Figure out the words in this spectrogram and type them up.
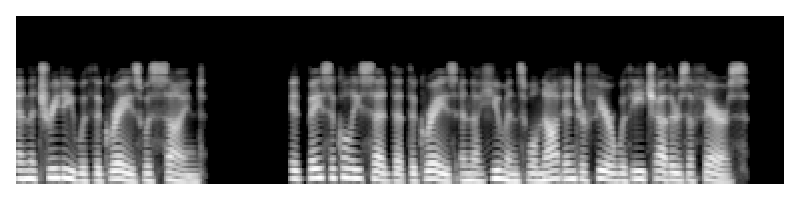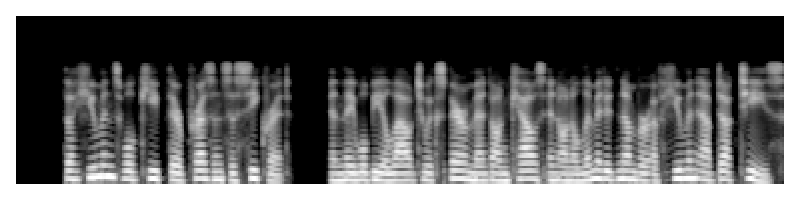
And the treaty with the Greys was signed. It basically said that the Greys and the humans will not interfere with each other's affairs. The humans will keep their presence a secret, and they will be allowed to experiment on cows and on a limited number of human abductees.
